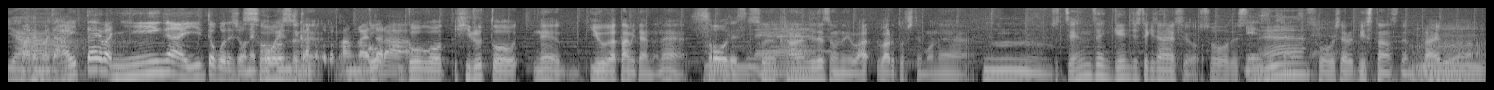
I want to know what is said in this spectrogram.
いやまあでも大体は2がいいとこでしょうね公演時間のこと考えたら。午後昼とね夕方みたいなね。そうですね。そういう感じですよね。わ割るとしてもね。うん。全然現実的じゃないですよ。そうですね。ですね。ソーシャルディスタンスでのライブは。うん。はい。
